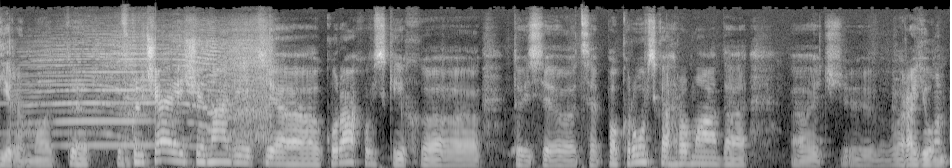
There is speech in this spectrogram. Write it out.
віримо, е, включаючи навіть е, Кураховських, тобто це Покровська громада, район.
